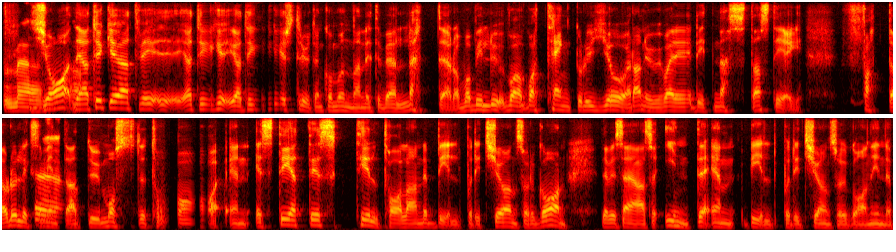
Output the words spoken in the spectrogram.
Men, Ja, jag tycker att vi, jag tycker, jag tycker struten kom undan lite väl lätt där. Vad, vill du, vad, vad tänker du göra nu? Vad är ditt nästa steg? Fattar du liksom Eh. inte att du måste ta en estetisk tilltalande bild på ditt könsorgan? Det vill säga alltså inte en bild på ditt könsorgan inne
